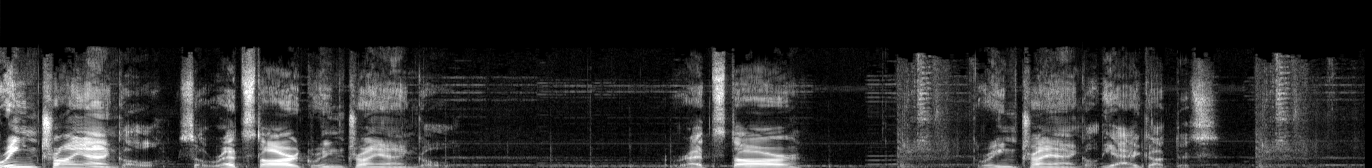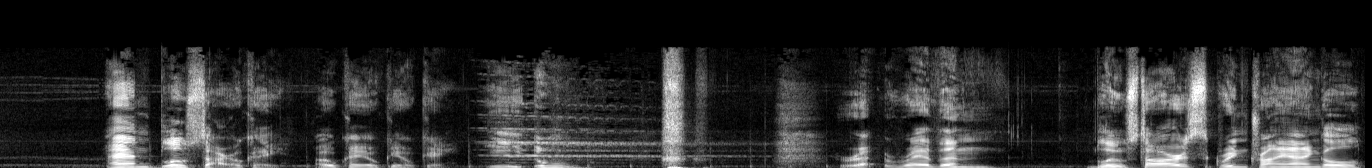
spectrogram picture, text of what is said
Green triangle. So red star, green triangle. Red star, green triangle. Yeah, I got this. And blue star. Okay. Okay, okay, okay. E ooh. Red and blue stars, green triangle,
